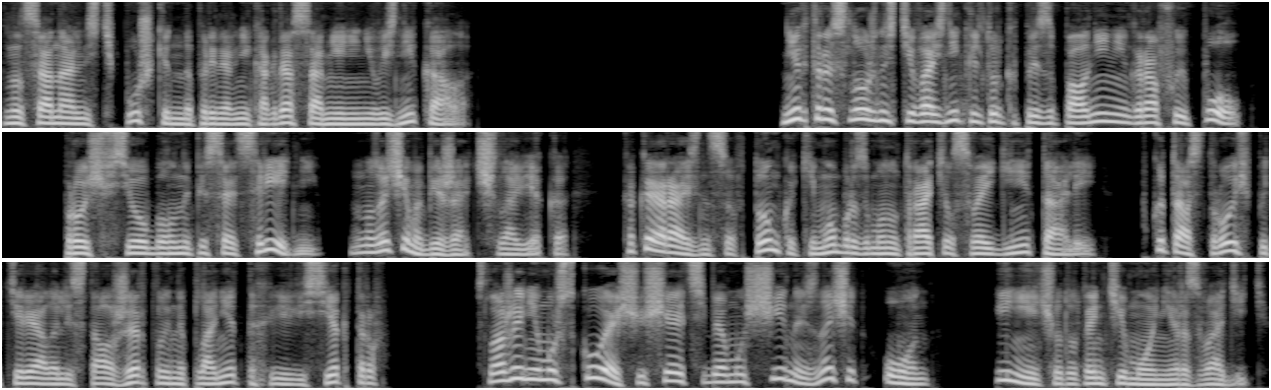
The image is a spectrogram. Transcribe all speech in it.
В национальности Пушкина, например, никогда сомнений не возникало. Некоторые сложности возникли только при заполнении графы «пол». Проще всего было написать «средний», но зачем обижать человека? Какая разница в том, каким образом он утратил свои гениталии? В катастрофе потерял или стал жертвой инопланетных вивисекторов? Сложение мужское ощущает себя мужчиной, значит он, и нечего тут антимонии разводить.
